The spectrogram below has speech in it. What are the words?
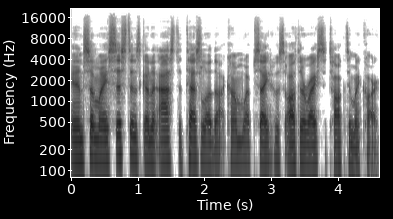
And so my assistant's going to ask the Tesla.com website who's authorized to talk to my car.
